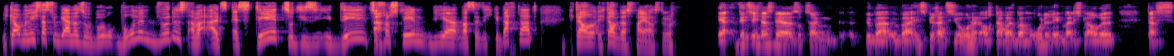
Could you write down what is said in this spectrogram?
Ich glaube nicht, dass du gerne so wohnen würdest, aber als Ästhet, so diese Idee zu Ach. verstehen, wie er, was er sich gedacht hat, ich glaube, ich glaube, das feierst du. Ja, witzig, dass wir sozusagen über, über Inspiration und auch dabei über Mode reden, weil ich glaube, dass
